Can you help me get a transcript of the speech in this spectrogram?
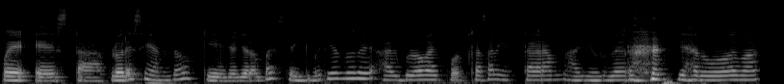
pues está floreciendo, que yo quiero pues seguir metiéndole al blog, al podcast, al Instagram, al newsletter y a todo lo demás.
